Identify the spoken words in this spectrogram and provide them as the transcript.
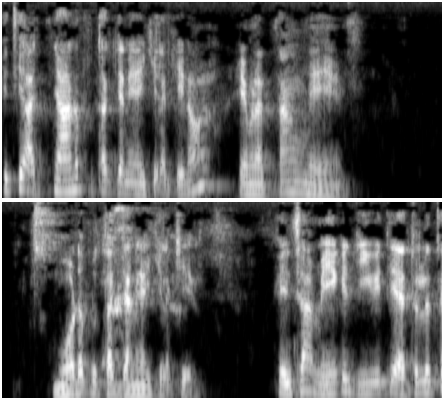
ඉතින් අඥාන පෘථග්ජනයයි කියලා කියනවා. එහෙම නැත්නම් මේ මෝඩ පෘථග්ජනයයි කියලා කියනවා. ඒ නිසා මේක ජීවිතය ඇතුළත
